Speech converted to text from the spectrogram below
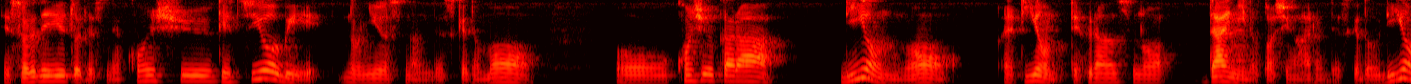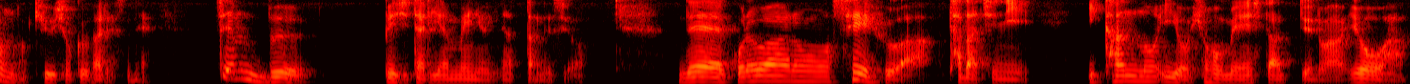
で、それで言うとですね、今週月曜日のニュースなんですけども、お今週からリヨンの、リヨンってフランスの第2の都市があるんですけど、リヨンの給食がですね、全部ベジタリアンメニューになったんですよ。で、これはあの政府は直ちに遺憾の意を表明したっていうのは要は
